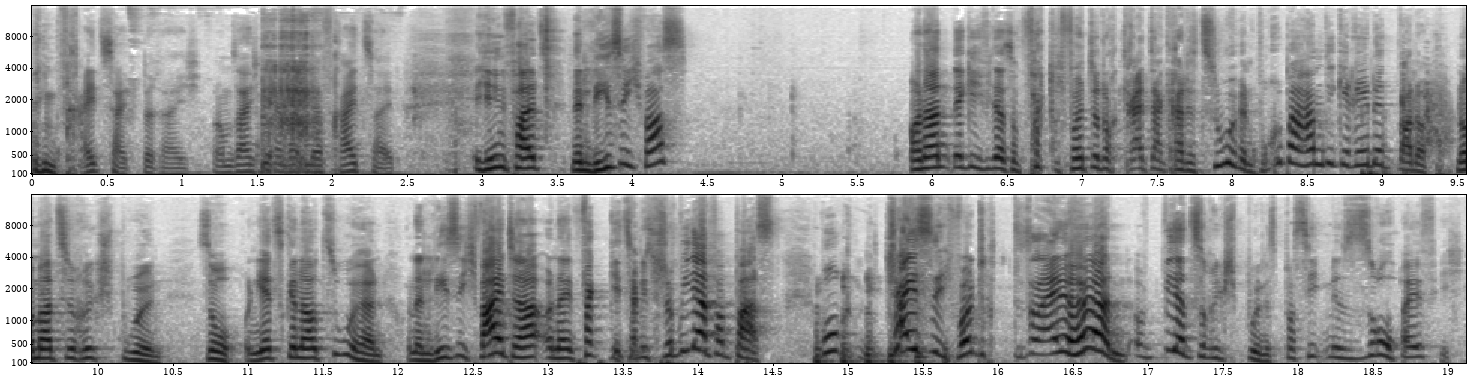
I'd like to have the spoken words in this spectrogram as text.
Im Freizeitbereich. Warum sage ich nicht einfach in der Freizeit? Jedenfalls, dann lese ich was und dann denke ich wieder so, fuck, ich wollte doch gerade da gerade zuhören. Worüber haben die geredet? Warte, nochmal zurückspulen. So, und jetzt genau zuhören. Und dann lese ich weiter und dann, fuck, jetzt habe ich es schon wieder verpasst. Wo, scheiße, ich wollte doch das eine hören und wieder zurückspulen. Das passiert mir so häufig.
